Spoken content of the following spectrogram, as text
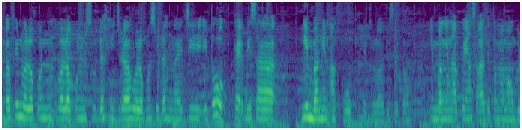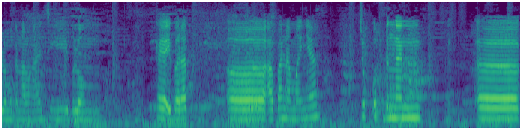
Bavin walaupun walaupun sudah hijrah walaupun sudah ngaji itu kayak bisa ngimbangin aku gitu loh di situ. Ngimbangin aku yang saat itu memang belum kenal ngaji belum kayak ibarat uh, apa namanya cukup dengan uh,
